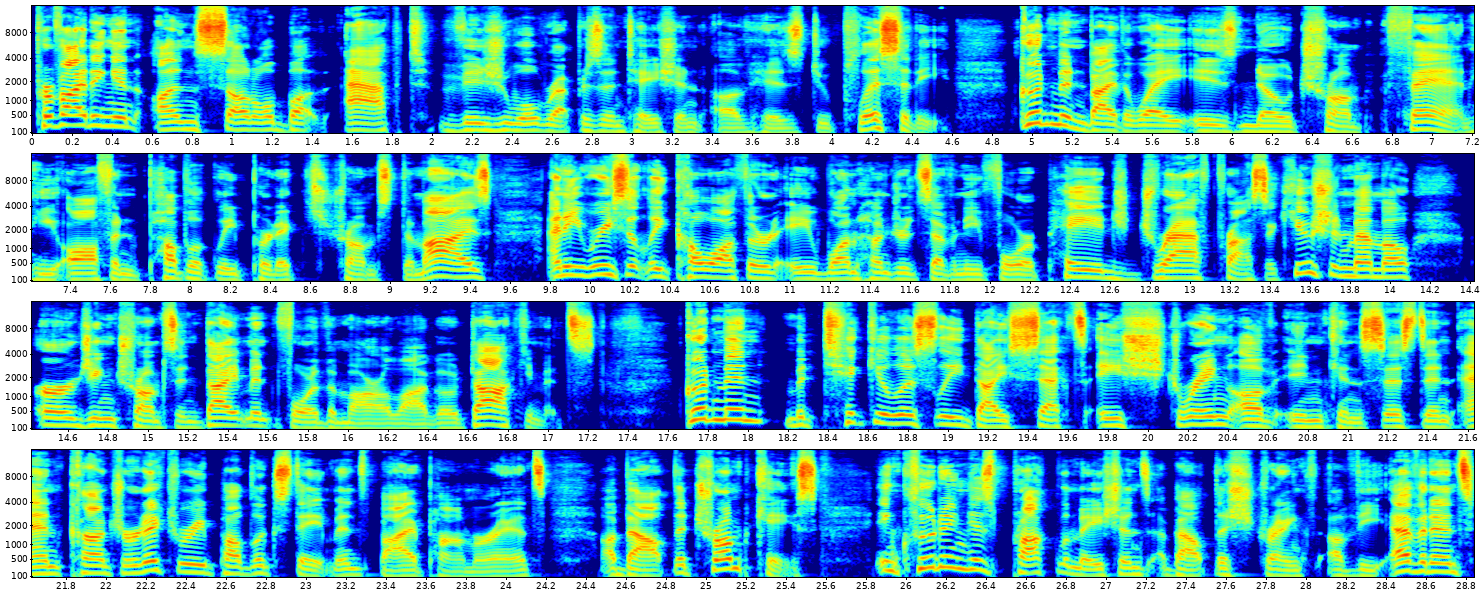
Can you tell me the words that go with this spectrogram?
providing an unsubtle but apt visual representation of his duplicity. Goodman, by the way, is no Trump fan. He often publicly predicts Trump's demise, and he recently co authored a 174 page draft prosecution memo urging Trump's indictment for the Mar a Lago documents. Goodman meticulously dissects a string of inconsistent and contradictory public statements by Pomerantz about the Trump case, including his proclamations about the strength of the evidence,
